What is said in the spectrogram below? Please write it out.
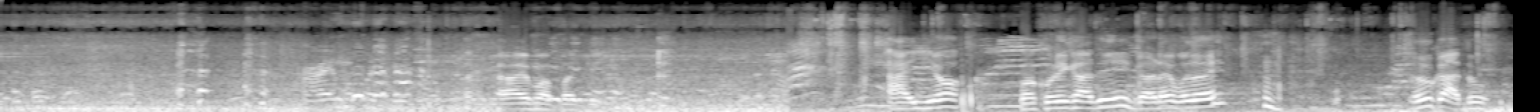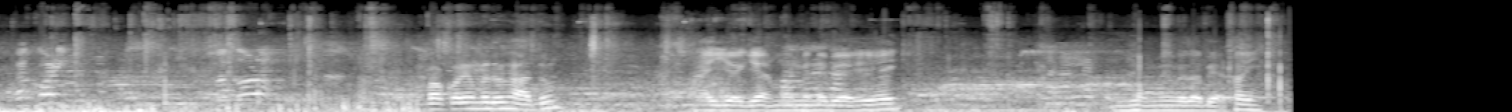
હા એ મફત ગયો પકોડી ખાધી ગળે બધા શું ખાધું? પકોડી. પકોડો. પકોડી બધું ખાધું? આઈ ગયો ઘેર મમ્મીને બે મમ્મી બધા બેઠા અહીં.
